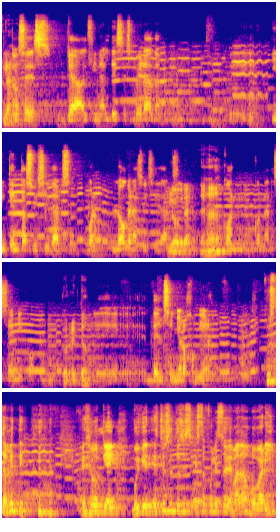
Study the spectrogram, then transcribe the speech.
Entonces, ya al final desesperada, intenta suicidarse. Bueno, logra suicidarse. Logra, Con, con, arsénico. Correcto. Eh, del señor Homiero. Justamente. ok, muy bien. Esto es entonces, esta fue la historia de Madame Bovary.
